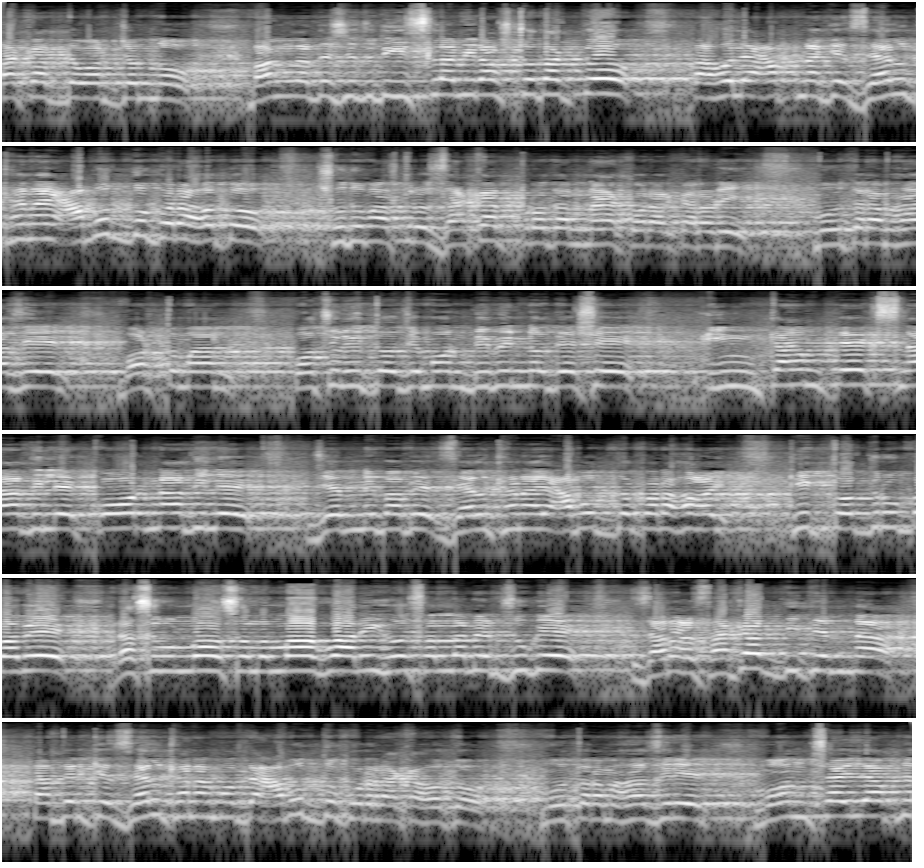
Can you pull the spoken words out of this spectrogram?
জাকাত দেওয়ার জন্য। বাংলাদেশে যদি ইসলামী রাষ্ট্র থাকতো, তাহলে আপনাকে জেলখানায় আবদ্ধ করা হতো, শুধুমাত্র জাকাত প্রদান না করার কারণে মোহতারাম হাজির, বর্তমান প্রচলিত যেমন বিভিন্ন দেশে ইনকাম ট্যাক্স না দিলে, কর না দিলে যেমনিভাবে জেলখানায় আবদ্ধ করা হয়, ঠিক তদ্রূপভাবে রাসুল্লাহ সাল্লাহ আলী সাল্লামের যুগে যারা জাকাত দিতেন না, তাদেরকে জেলখানার মধ্যে আবদ্ধ করে রাখা হতো। মোহতারাম হাজিরের মন চাইলে আপনি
